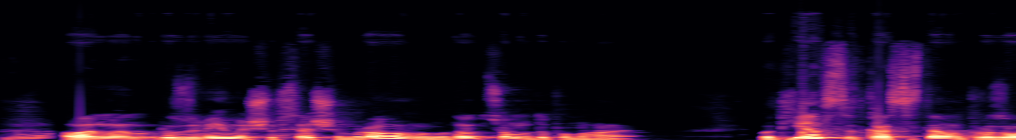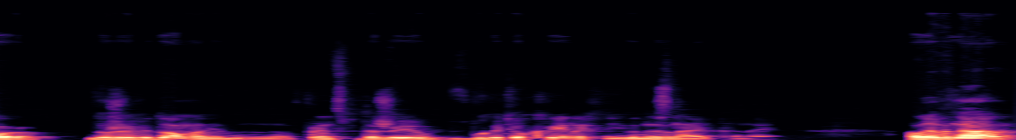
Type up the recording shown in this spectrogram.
Ми, але ми розуміємо, що все, що ми робимо, воно цьому допомагає. От є така система Прозоро, дуже відома, і, ну, в принципі, навіть є в багатьох країнах і вони знають про неї. Але вона,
